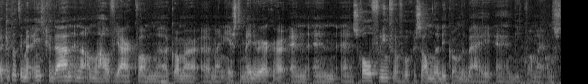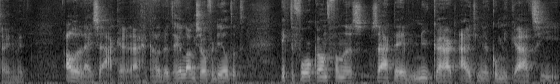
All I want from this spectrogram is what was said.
Ik heb dat in mijn eentje gedaan en na anderhalf jaar kwam, kwam er mijn eerste medewerker en, en een schoolvriend van vroeger, Sander, die kwam erbij en die kwam mij ondersteunen met allerlei zaken. Eigenlijk hadden we het heel lang zo verdeeld dat ik de voorkant van de zaak deed, menukaart, uitingen, communicatie,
